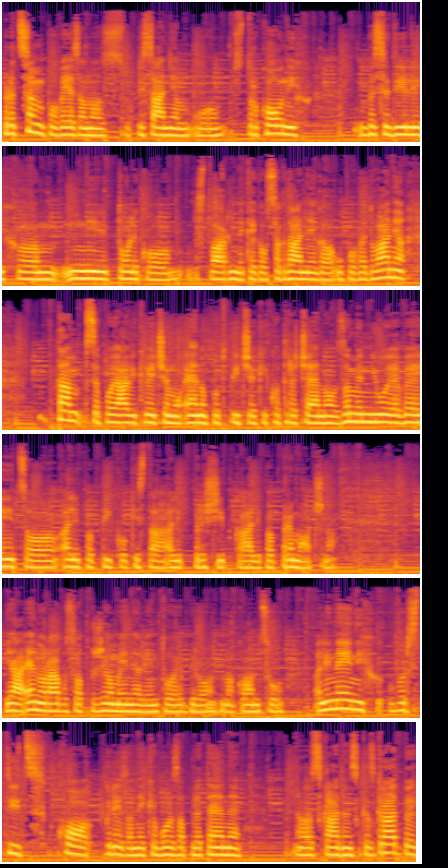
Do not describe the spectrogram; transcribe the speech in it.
predvsem povezano s pisanjem v strokovnih besedilih, um, ni toliko stvar nekega vsakdanjega upovedovanja tam se pojavi kvečemo eno podpiče, ki kot rečeno zamenjuje vejco ali pa piko, ki sta ali prešipka ali pa premočna. Ja, eno rabo smo že omenjali in to je bilo na koncu ali nejnih vrstic, ko gre za neke bolj zapletene uh, skladenske zgradbe,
